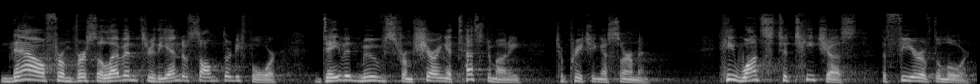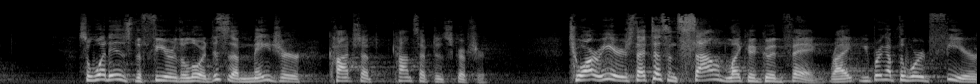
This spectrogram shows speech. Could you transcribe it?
now, from verse 11 through the end of Psalm 34, David moves from sharing a testimony to preaching a sermon. He wants to teach us the fear of the Lord. So, what is the fear of the Lord? This is a major concept, concept in Scripture. To our ears, that doesn't sound like a good thing, right? You bring up the word fear.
